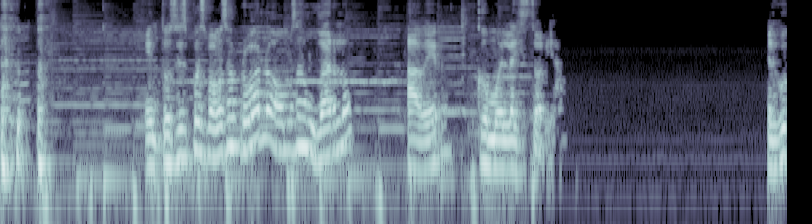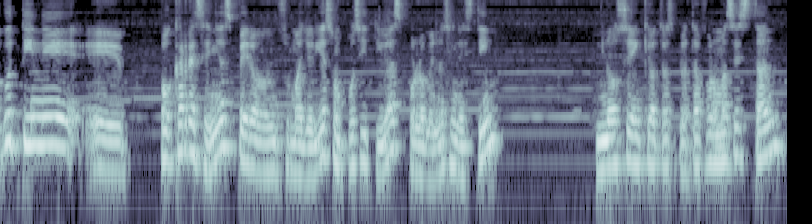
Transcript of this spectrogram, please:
Entonces pues vamos a probarlo, vamos a jugarlo, a ver cómo es la historia. El juego tiene eh, pocas reseñas, pero en su mayoría son positivas, por lo menos en Steam. No sé en qué otras plataformas están,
